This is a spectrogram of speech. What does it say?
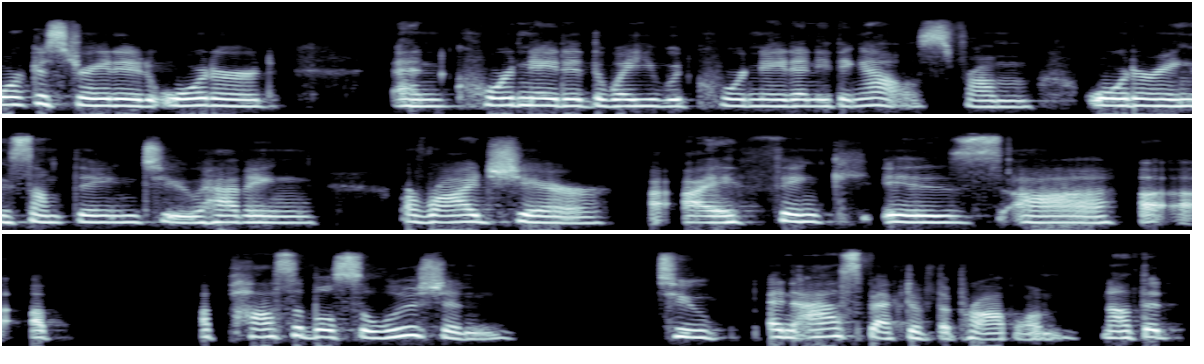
orchestrated, ordered, and coordinated the way you would coordinate anything else from ordering something to having a ride share i think is uh, a, a, a, possible solution to an aspect of the problem. Not that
